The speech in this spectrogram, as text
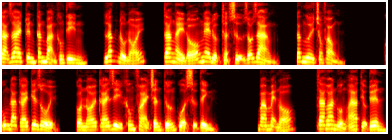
Tạ Giai Tuyên căn bản không tin, lắc đầu nói, ta ngày đó nghe được thật sự rõ ràng, các ngươi trong phòng cũng đã cái kia rồi, còn nói cái gì không phải chân tướng của sự tình. Ba mẹ nó, ta hoan uổng a Tiểu Tuyên.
